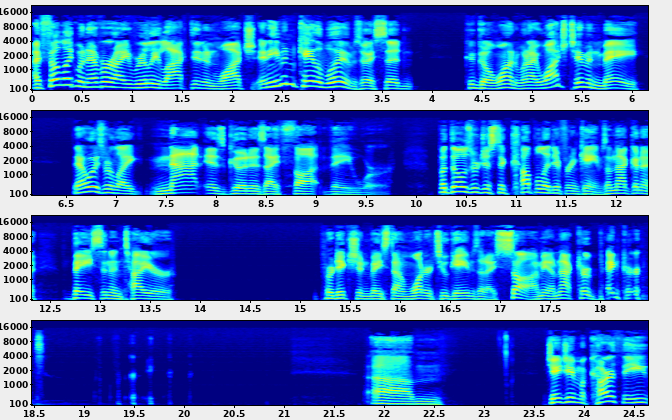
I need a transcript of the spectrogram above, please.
I felt like whenever I really locked in and watched, and even Caleb Williams, who I said could go one, when I watched him in May, they always were like not as good as I thought they were. But those were just a couple of different games. I'm not going to base an entire prediction based on one or two games that I saw. I mean, I'm not Kurt Benkert. um, JJ McCarthy,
